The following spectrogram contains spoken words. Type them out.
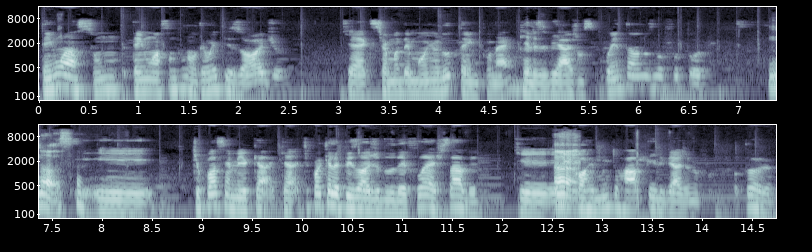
Tem um assunto. Tem um assunto não, tem um episódio que é que se chama Demônio do Tempo, né? Que eles viajam 50 anos no futuro. Nossa. E. Tipo assim, é meio que, que. Tipo aquele episódio do The Flash, sabe? Que ele ah. corre muito rápido e ele viaja no futuro.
